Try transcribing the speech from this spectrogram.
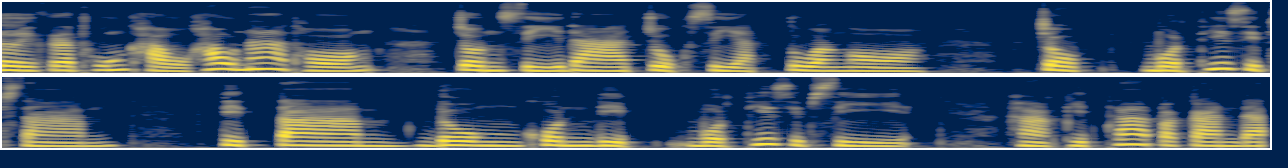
เลยกระทุ้งเข่าเข้าหน้าท้อง จนสีดาจุกเสียดตัวงอ จบบทที่ 13 ติดตาม ดงคนดิบบทที่ 14 หากผิดพลาดประการใด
